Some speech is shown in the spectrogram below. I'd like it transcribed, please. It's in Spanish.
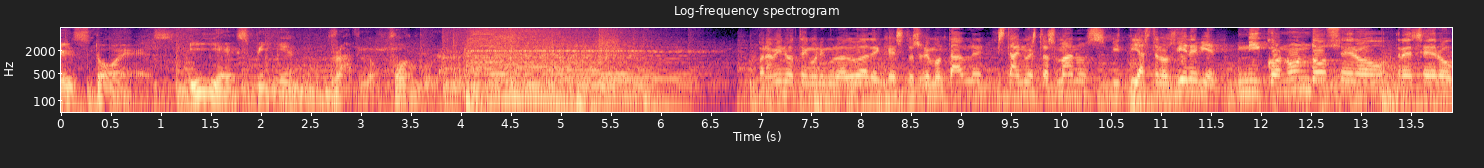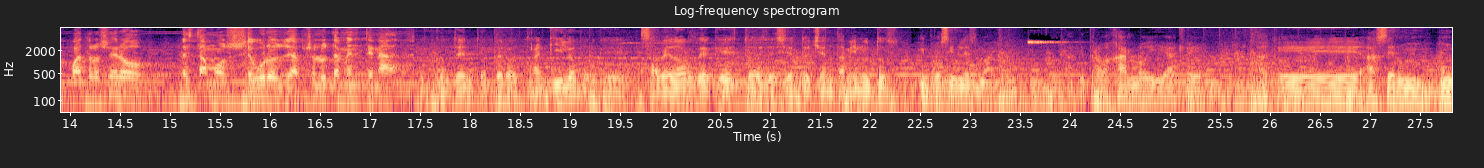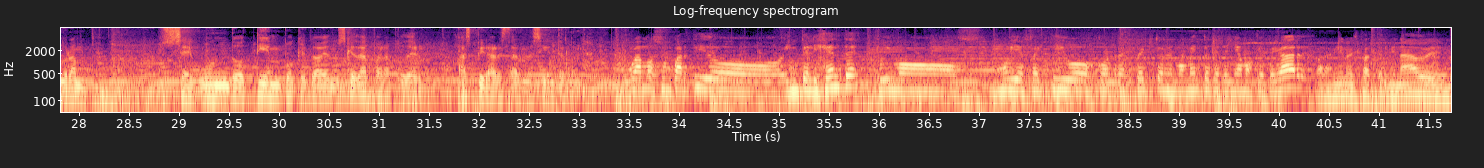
Esto es ESPN Radio Fórmula. Para mí no tengo ninguna duda de que esto es remontable, está en nuestras manos y, y hasta nos viene bien. Ni con un 2-0, 3-0, 4-0 estamos seguros de absolutamente nada. Contento, pero tranquilo porque sabedor de que esto es de 180 minutos. Imposibles no hay. Hay que trabajarlo y hay que, hay que hacer un, un gran segundo tiempo que todavía nos queda para poder aspirar a estar en la siguiente ronda. Jugamos un partido inteligente, fuimos muy efectivos con respecto en el momento que teníamos que pegar. Para mí no está terminado y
